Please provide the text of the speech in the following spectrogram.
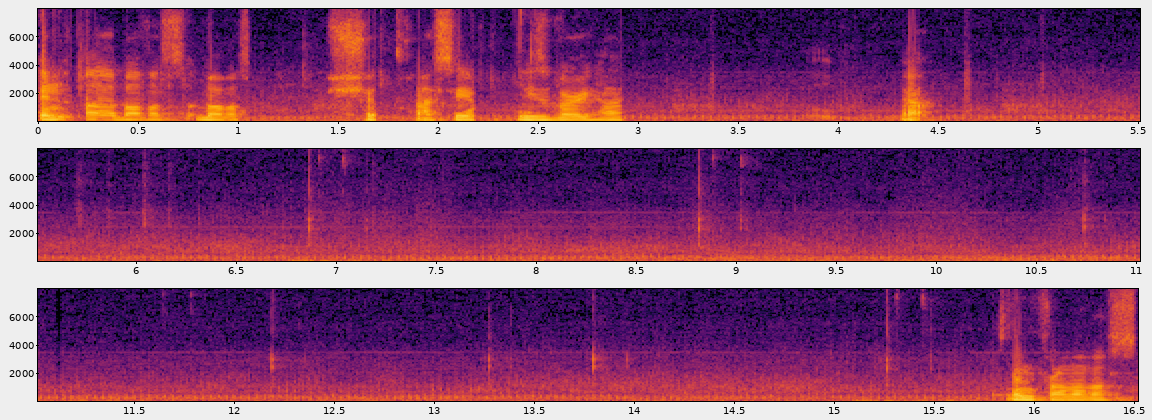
In uh, above us, above us. Shit, I see him. He's very high. Yeah. In front of us.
